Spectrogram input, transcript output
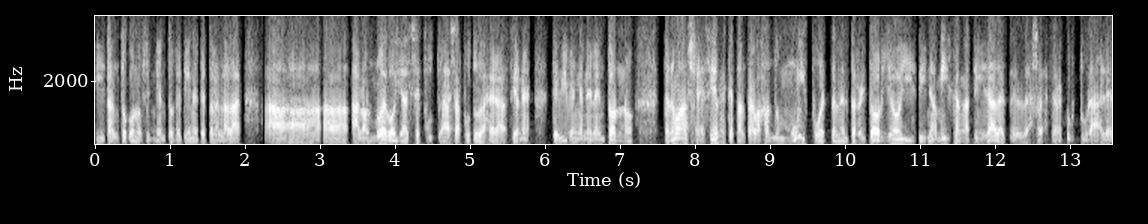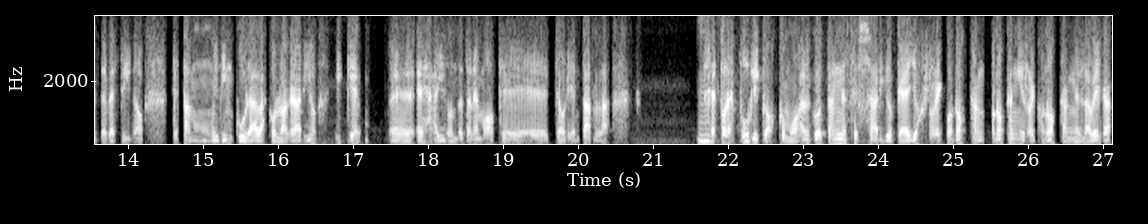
y tanto conocimiento que tiene que trasladar a, los nuevos y a, ese, a, esas futuras generaciones que viven en el entorno, tenemos asociaciones que están trabajando muy fuerte en el territorio y dinamizan actividades de, asociaciones culturales, de vecinos, que están muy vinculadas con lo agrario y que eh, es ahí donde tenemos que, que orientarla. Mm. sectores públicos como algo tan necesario que ellos reconozcan, conozcan y reconozcan en La Vega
